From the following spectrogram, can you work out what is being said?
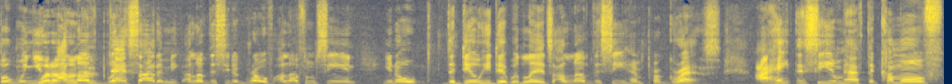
But when you, I love uncooked that side of me. I love to see the growth. I love him seeing, you know, the deal he did with Lids. I love to see him progress. I hate to see him have to come off,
